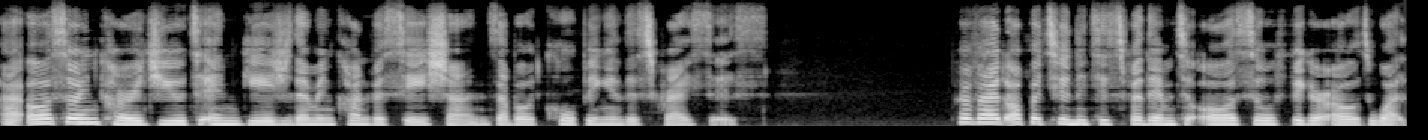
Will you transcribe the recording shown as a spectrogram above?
I also encourage you to engage them in conversations about coping in this crisis. Provide opportunities for them to also figure out what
